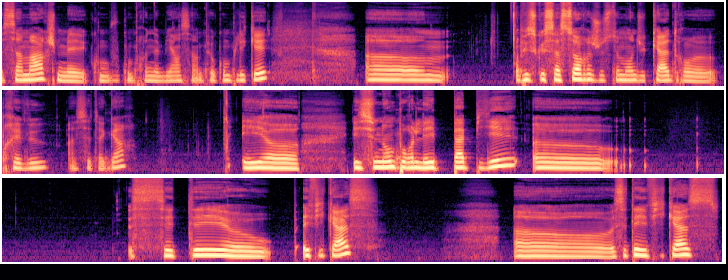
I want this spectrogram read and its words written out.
ça marche, mais comme vous comprenez bien, c'est un peu compliqué, puisque ça sort justement du cadre prévu à cet égard. Et, et sinon, pour les papiers, c'était efficace euh, c'était efficace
